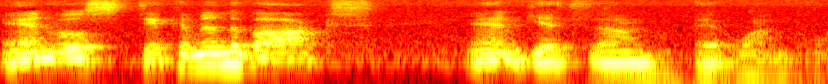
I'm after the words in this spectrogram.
and we'll stick them in the box and get them at one point.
